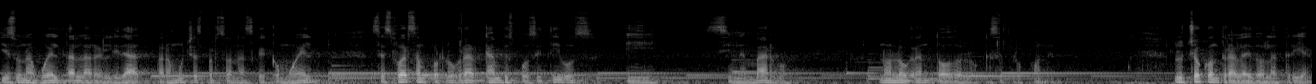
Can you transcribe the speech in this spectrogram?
y es una vuelta a la realidad para muchas personas que como él se esfuerzan por lograr cambios positivos y, sin embargo, no logran todo lo que se proponen. Luchó contra la idolatría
